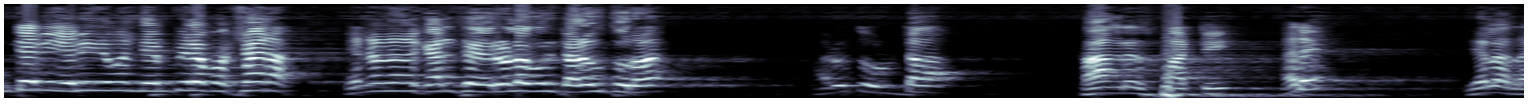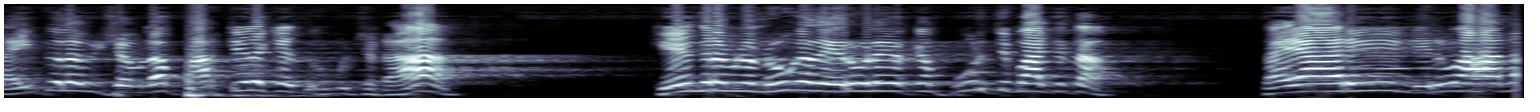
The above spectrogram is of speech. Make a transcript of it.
ఉంటే మీ ఎనిమిది మంది ఎంపీల పక్షాన ఎన్నడైనా కనీసం ఎరువుల గురించి అడుగుతురా? అడుగుతూ ఉంటా కాంగ్రెస్ పార్టీ. అరే ఇలా రైతుల విషయంలో పార్టీలకు ఎందుకు ముచ్చట? కేంద్రంలో నువ్వు కదా ఎరువుల యొక్క పూర్తి బాధ్యత. తయారీ నిర్వహణ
